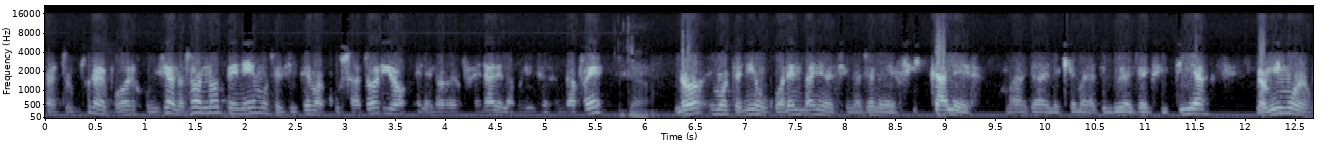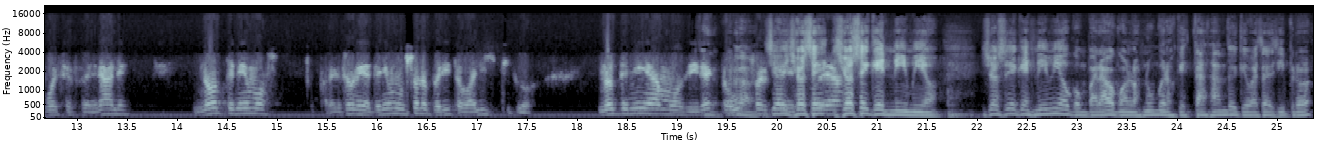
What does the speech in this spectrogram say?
la estructura del Poder Judicial. Nosotros no tenemos el sistema acusatorio en el orden federal en la provincia de Santa Fe. No hemos tenido un 40 años de designaciones de fiscales, más allá del esquema de la estructura que ya existía. Lo mismo de jueces federales. No tenemos, para que se idea, teníamos un solo perito balístico. No teníamos directo yo, sé, yo sé que es nimio. Yo sé que es nimio comparado con los números que estás dando y que vas a decir, pero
